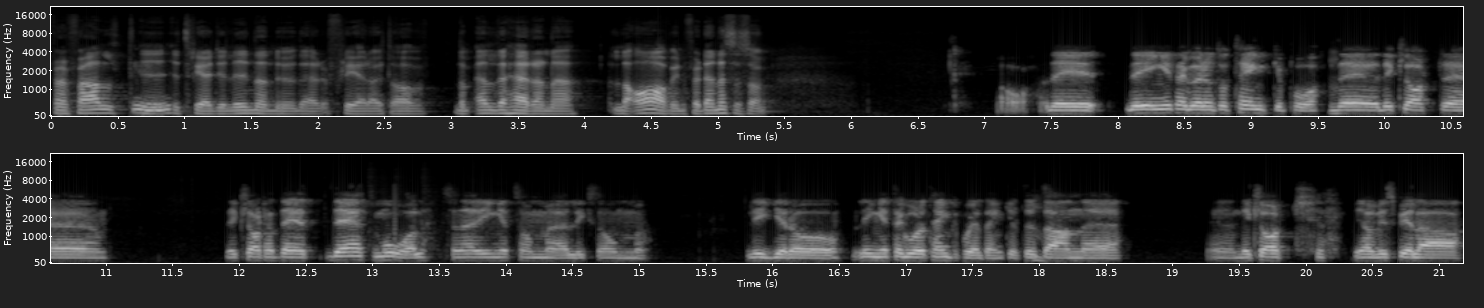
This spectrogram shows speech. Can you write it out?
Framförallt i, Mm. i tredje linan nu där flera av de äldre herrarna la av inför denna säsong. Ja, det är, det är inget jag går runt och tänker på. Mm. Det, det är klart, eh, det är klart att det är, ett- det är ett mål. Sen är det inget som eh, liksom ligger och, inget jag går och tänker på helt enkelt. Mm. Utan eh, eh, det är klart, jag vill spela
